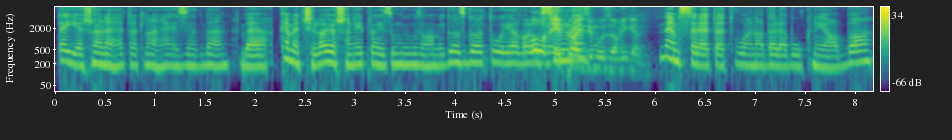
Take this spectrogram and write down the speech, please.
teljesen lehetetlen helyzetben be. Kemecsi Lajos, a Néprajzi Múzeum igazgatója Ó, valószínűleg Néprajzi Múzeum, igen. nem szeretett volna belebukni abba,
